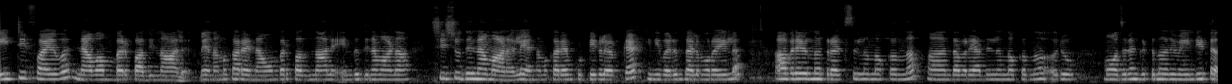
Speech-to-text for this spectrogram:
എയ്റ്റി ഫൈവ് നവംബർ പതിനാല്. അല്ലെ നമുക്കറിയാം നവംബർ പതിനാല് എന്ത് ദിനമാണ്? ശിശുദിനമാണ് അല്ലെ നമുക്കറിയാം കുട്ടികളെയൊക്കെ ഇനി വരും തലമുറയിൽ അവരെ ഒന്ന് ഡ്രഗ്സിൽ നിന്നൊക്കെ ഒന്ന് എന്താ പറയുക അതിൽ നിന്നൊക്കെ ഒന്ന് ഒരു മോചനം കിട്ടുന്നതിന് വേണ്ടിയിട്ട്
